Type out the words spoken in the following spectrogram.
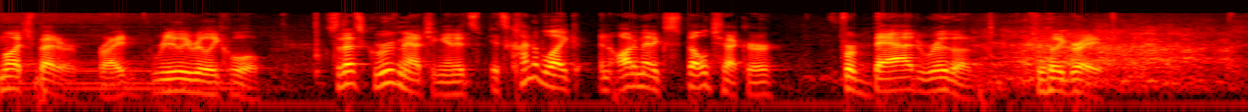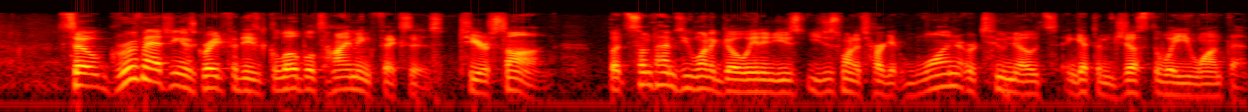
Much better, right? Really, really cool. So that's groove matching, and it's, it's kind of like an automatic spell checker for bad rhythm. It's really great. So groove matching is great for these global timing fixes to your song. But sometimes you want to go in and you just, you just want to target one or two notes and get them just the way you want them.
